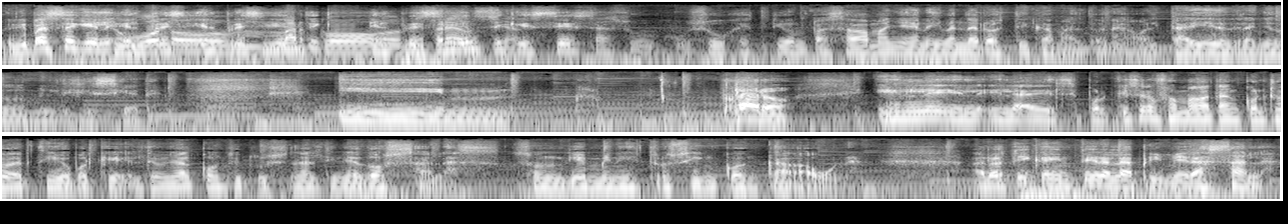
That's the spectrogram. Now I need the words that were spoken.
Lo que pasa es que el, presidente, el presidente que cesa su, su gestión pasado mañana, Iván Aróstica Maldonado, el taller del año 2017. Y. Mm, claro, ¿Por qué se ha formado tan controvertido? Porque el Tribunal Constitucional tiene dos salas, son 10 ministros, 5 en cada una. Aróstica integra la primera sala.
